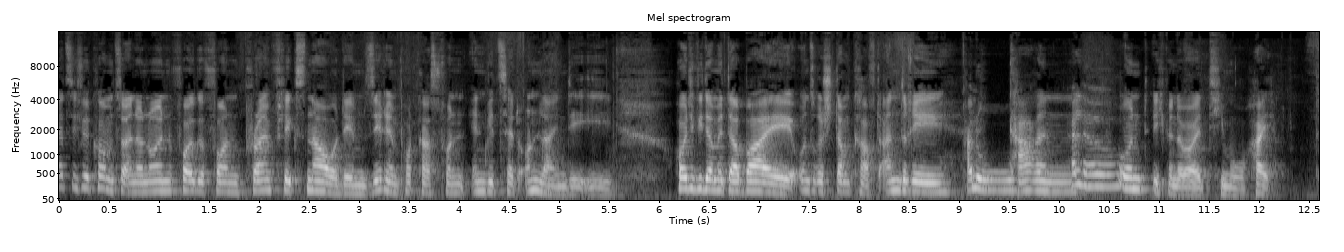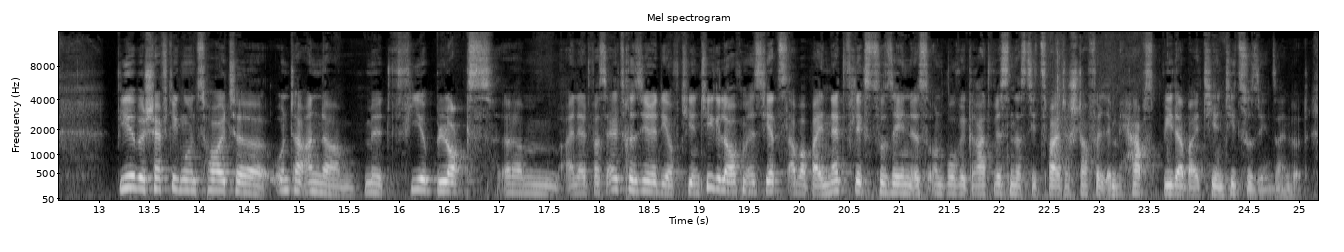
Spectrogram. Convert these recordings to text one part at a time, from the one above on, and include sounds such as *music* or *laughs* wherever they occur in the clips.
Herzlich willkommen zu einer neuen Folge von Primeflix Now, dem Serienpodcast von nwzonline.de. Heute wieder mit dabei unsere Stammkraft André. Hallo. Karen. Hallo. Und ich bin dabei, Timo. Hi. Wir beschäftigen uns heute unter anderem mit vier Blogs, ähm, eine etwas ältere Serie, die auf TNT gelaufen ist, jetzt aber bei Netflix zu sehen ist und wo wir gerade wissen, dass die zweite Staffel im Herbst wieder bei TNT zu sehen sein wird.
